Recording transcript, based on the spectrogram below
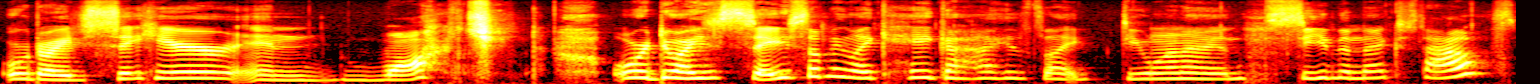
or do I sit here and watch?" or do I say something like, "Hey guys, like, do you want to see the next house?"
